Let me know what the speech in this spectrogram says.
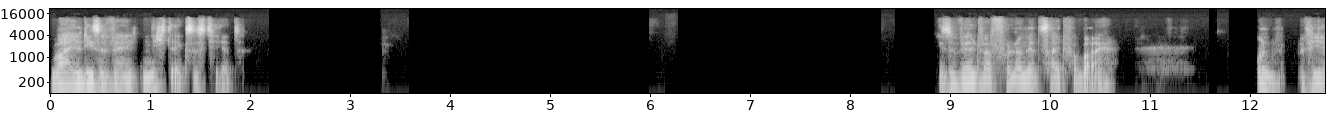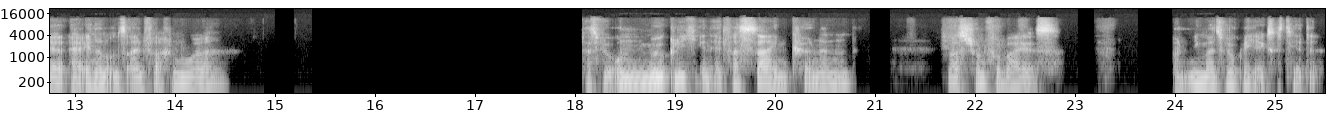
weil diese Welt nicht existiert. Diese Welt war vor langer Zeit vorbei. Und wir erinnern uns einfach nur, dass wir unmöglich in etwas sein können, was schon vorbei ist und niemals wirklich existierte.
